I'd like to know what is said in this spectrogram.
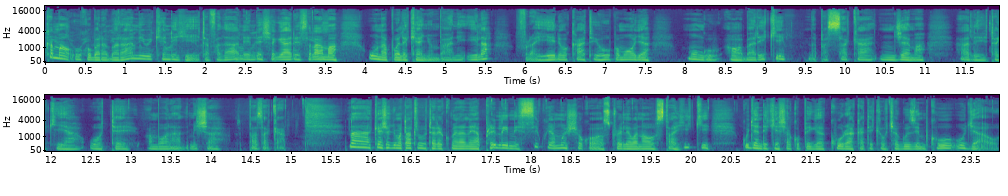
Kama uko barabarani wikendi hii, tafadhali endesha gari salama unapoelekea nyumbani, ila furahieni wakati huu pamoja. Mungu awabariki na Pasaka njema, alitakia wote ambao wanaadhimisha Pasaka. Na kesho Jumatatu tarehe 14 Aprili ni siku ya mwisho kwa Waustralia wanaostahiki kujiandikisha kupiga kura katika uchaguzi mkuu ujao.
